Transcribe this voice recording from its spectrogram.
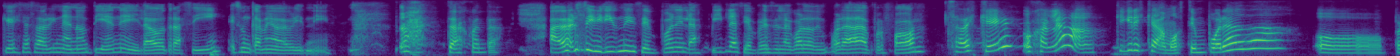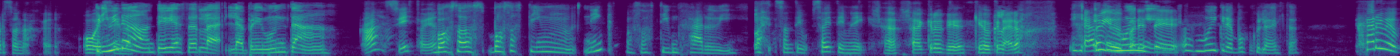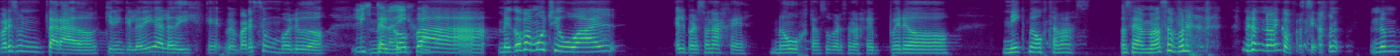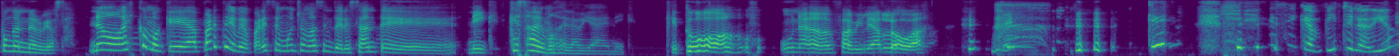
que esta Sabrina no tiene y la otra sí, es un cameo de Britney. Ah, ¿Te das cuenta? A ver si Britney se pone las pilas y aparece en la cuarta temporada, por favor. ¿Sabes qué? Ojalá. ¿Qué quieres que hagamos? ¿Temporada o personaje? O Primero escena? te voy a hacer la, la pregunta. Ah, sí, está bien. ¿Vos sos, ¿Vos sos Team Nick o sos Team Harvey? Ay, son team- soy Team Nick, ya, ya creo que quedó claro. Es- es Harvey que es me muy, parece- es muy crepúsculo esto. Harry me parece un tarado. Quieren que lo diga, lo dije. Me parece un boludo. Listo, Me lo dijo. copa, me copa mucho igual el personaje. Me gusta su personaje, pero Nick me gusta más. O sea, me vas a poner No, no hay compasión. No me pongan nerviosa. No, es como que aparte me parece mucho más interesante Nick. ¿Qué sabemos de la vida de Nick? Que tuvo una familiar loba. ¿Qué? Ese capítulo, Dios.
